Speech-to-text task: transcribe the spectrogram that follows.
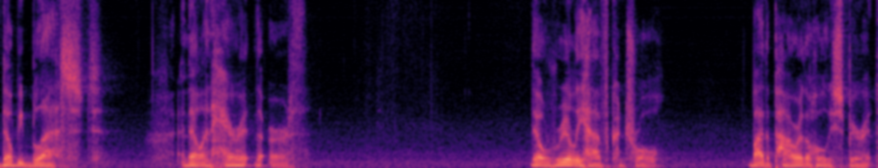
they'll be blessed and they'll inherit the earth. They'll really have control by the power of the Holy Spirit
